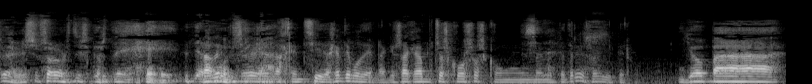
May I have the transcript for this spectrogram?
Bueno, esos son los discos de, de la Eh, música. la gente, sí, de gente moderna, que saca muchas cosas con MP3, oye, pero Yo pa-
